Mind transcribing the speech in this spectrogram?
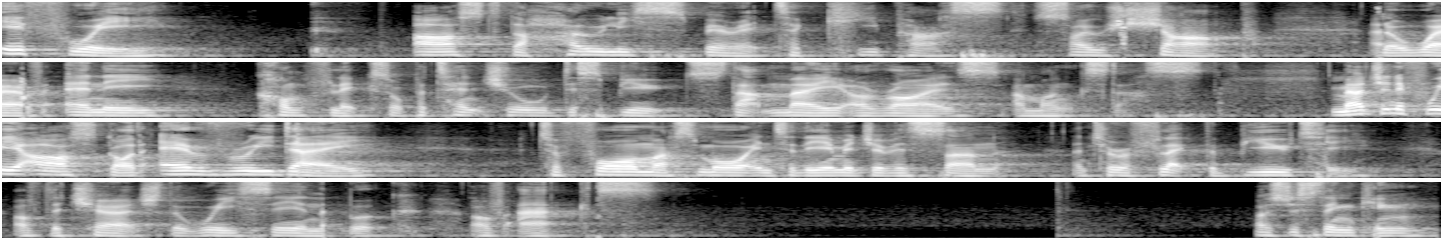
if we asked the Holy Spirit to keep us so sharp and aware of any conflicts or potential disputes that may arise amongst us. Imagine if we asked God every day to form us more into the image of His Son and to reflect the beauty of the church that we see in the book of Acts. I was just thinking,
